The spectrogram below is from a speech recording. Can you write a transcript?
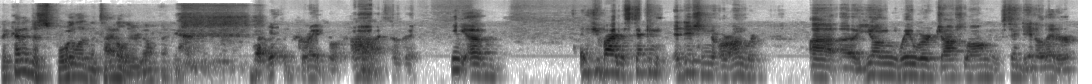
they kind of just spoil it in the title there, don't they? yeah, it's a great book. Oh, it's so good. He, um, if you buy the second edition or onward, uh, a young wayward Josh Long sent in a letter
